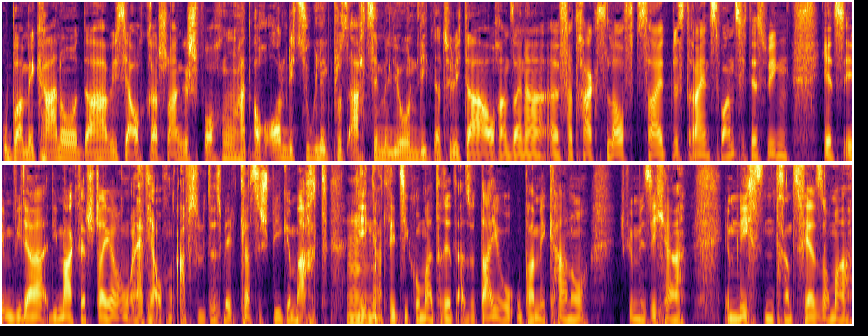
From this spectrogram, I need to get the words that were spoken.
Upamecano, da habe ich es ja auch gerade schon angesprochen, hat auch ordentlich zugelegt, plus 18 Millionen, liegt natürlich da auch an seiner äh, Vertragslaufzeit bis 23, deswegen jetzt eben wieder die Marktwertsteigerung. Und er hat ja auch ein absolutes Weltklasse-Spiel gemacht mhm. gegen Atletico Madrid, also Dayo Upamecano. Ich bin mir sicher, im nächsten Transfersommer,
